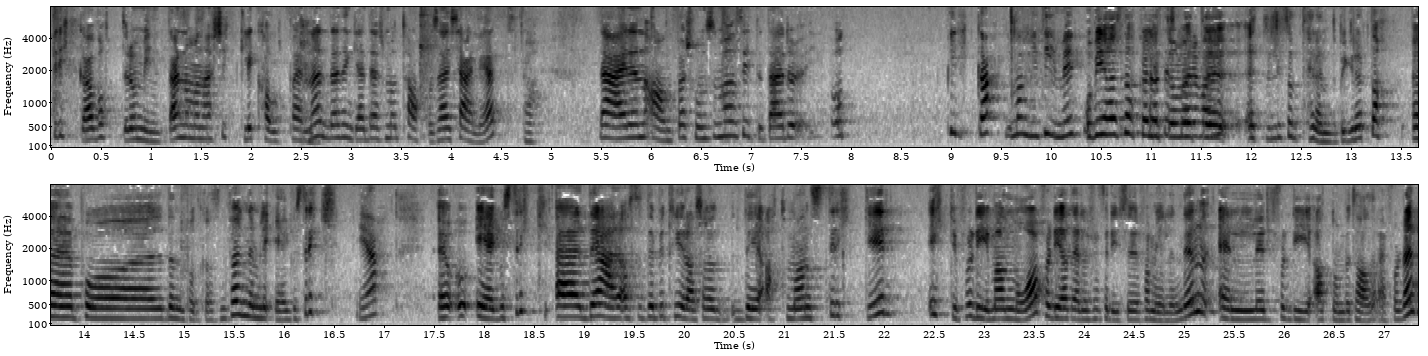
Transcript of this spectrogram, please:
strikka votter om vinteren når man er skikkelig kald på hendene, det det er som å ta på seg kjærlighet. Ja. Det er en annen person som har sittet der og- pirka i mange timer. Og vi har snakka litt om et, eh, et litt sånn trendbegrep da, eh, på denne podkasten før, nemlig egostrikk. Ja. Eh, Og egostrikk, det, er, altså, det betyr altså det at man strikker ikke fordi man må, fordi at ellers så fryser familien din, eller fordi at noen betaler deg for det,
